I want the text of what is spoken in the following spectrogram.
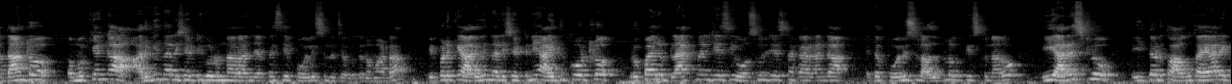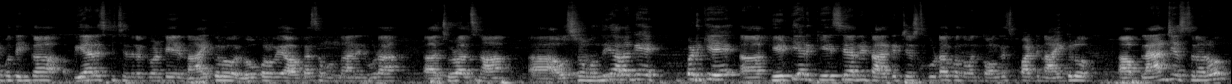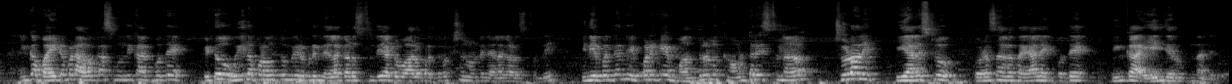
దాంట్లో ముఖ్యంగా అరవింద్ అలీ శెట్టి కూడా ఉన్నారు అని చెప్పేసి పోలీసులు చెబుతున్నమాట. ఇప్పటికే అరవింద్ అలీ శెట్టిని ఐదు కోట్ల రూపాయలు బ్లాక్మెయిల్ చేసి వసూలు చేసిన కారణంగా అయితే పోలీసులు అదుపులోకి తీసుకున్నారు. ఈ అరెస్టులు ఇంతటితో ఆగుతాయా? లేకపోతే ఇంకా బీఆర్ఎస్కి చెందినటువంటి నాయకులు లోపల పోయే అవకాశం ఉందా అనేది కూడా చూడాల్సిన అవసరం ఉంది. అలాగే ఇప్పటికే కేటీఆర్ కేసీఆర్ని టార్గెట్ చేస్తూ కూడా కొంతమంది కాంగ్రెస్ పార్టీ నాయకులు ప్లాన్ చేస్తున్నారు. ఇంకా బయటపడే అవకాశం ఉంది. కాకపోతే ఇటు వీళ్ళ ప్రభుత్వం మీరు ఇప్పుడు నెల గడుస్తుంది. అటు వాళ్ళ ప్రతిపక్షం నుండి నెల గడుస్తుంది. ఈ నేపథ్యంలో ఇప్పటికే మంత్రులు కౌంటర్ ఇస్తున్నారు. చూడాలి ఈ అరెస్టులు కొనసాగుతాయా? లేకపోతే ఇంకా ఏం జరుగుతుంది అనేది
